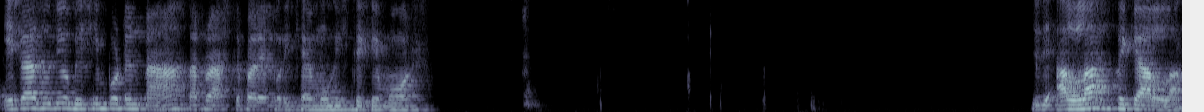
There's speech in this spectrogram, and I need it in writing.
এটা যদিও বেশি ইম্পর্টেন্ট না, তারপর আসতে পারে পরীক্ষায় মহিষ থেকে মশ। যদি আল্লাহ থেকে আল্লাহ,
